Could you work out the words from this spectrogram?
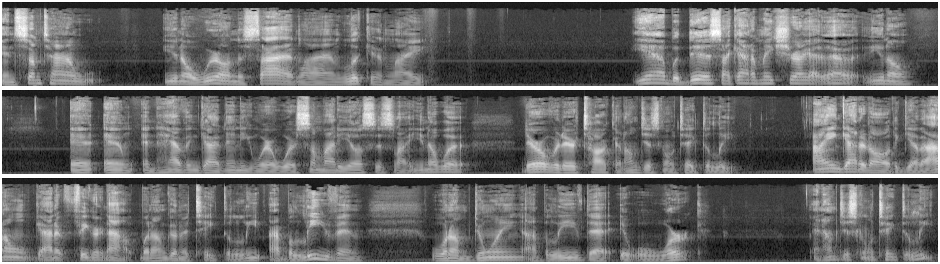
And sometimes, you know, we're on the sideline looking like, yeah, but this, I got to make sure I got that, you know and and and haven't gotten anywhere where somebody else is like, you know what, they're over there talking. I'm just gonna take the leap. I ain't got it all together. I don't got it figured out, but I'm gonna take the leap. I believe in what I'm doing. I believe that it will work, and I'm just gonna take the leap.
